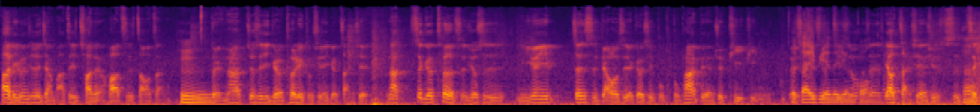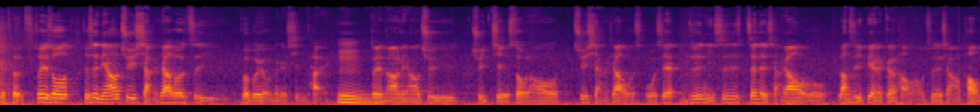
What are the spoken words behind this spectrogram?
他的理论就是讲把自己穿得很花枝招展，嗯，对，那就是一个特立独行的一个展现。那这个特质就是你愿意真实表露自己的个性，不不怕别人去批评你，不在意别人的眼光，要展现的去是这个特质。啊、所以说，就是你要去想一下，说自己会不会有那个心态，嗯，对，然后你要去去接受，然后去想一下我，我我现在就是你是真的想要让自己变得更好吗？我真的想要泡。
